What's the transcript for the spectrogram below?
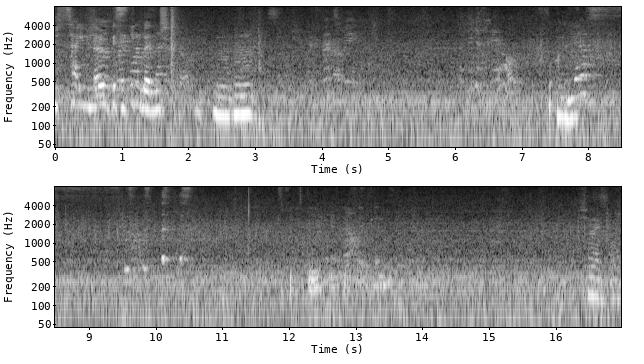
This is how you know this is England. Mm-hmm. Yes. Scheiße.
